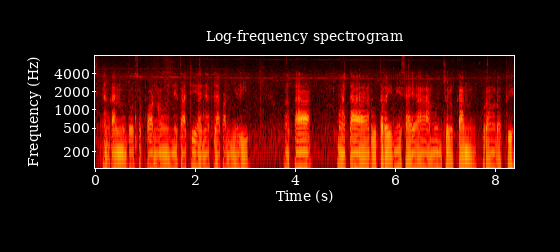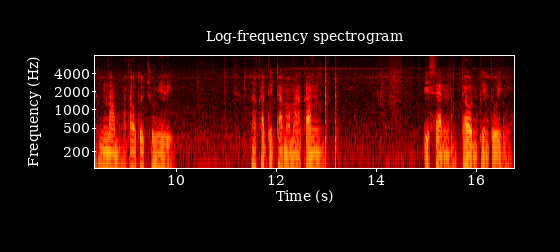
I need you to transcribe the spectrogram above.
Sedangkan untuk sepono ini tadi hanya 8 mili. Maka mata router ini saya munculkan kurang lebih 6 atau 7 mili. Agar tidak memakan isen daun pintu ini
